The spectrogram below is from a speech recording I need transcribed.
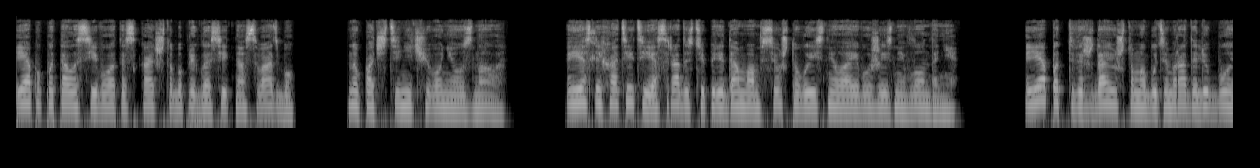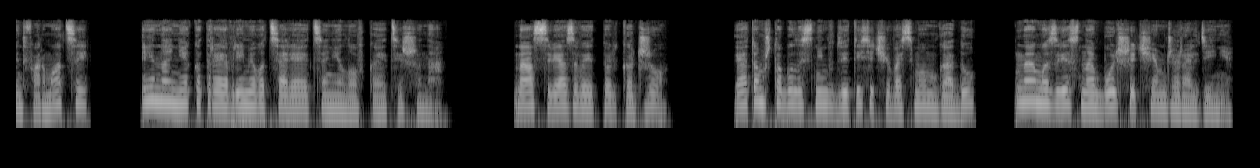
Я попыталась его отыскать, чтобы пригласить на свадьбу, но почти ничего не узнала. Если хотите, я с радостью передам вам все, что выяснила о его жизни в Лондоне. Я подтверждаю, что мы будем рады любой информации, и на некоторое время воцаряется неловкая тишина. Нас связывает только Джо. И о том, что было с ним в 2008 году, нам известно больше, чем Джеральдине.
